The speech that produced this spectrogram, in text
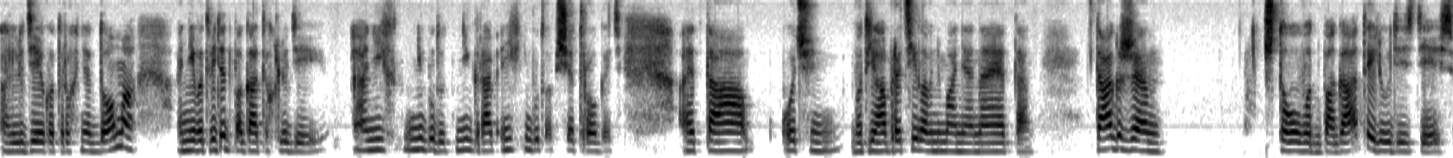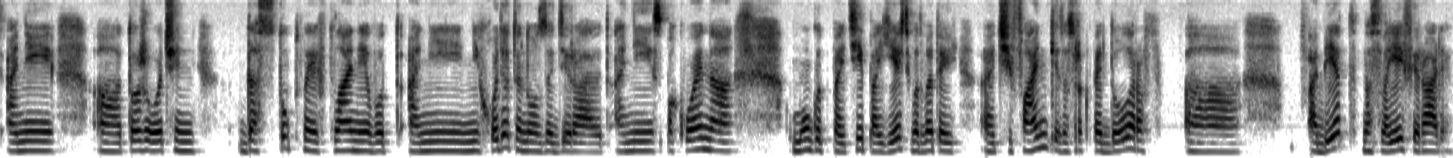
людей, у которых нет дома, они вот видят богатых людей, они их не будут ни грабить, они их не будут вообще трогать. Это очень... Вот я обратила внимание на это. Также, что вот богатые люди здесь, они а, тоже очень доступные в плане, вот они не ходят и нос задирают, они спокойно могут пойти поесть вот в этой э, чифаньке за 45 долларов а, обед на своей Феррари.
